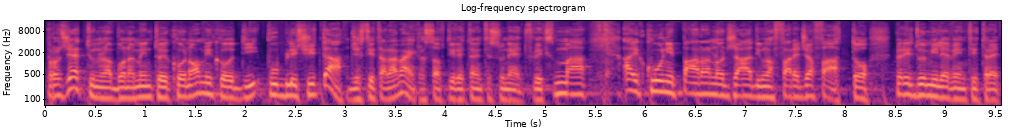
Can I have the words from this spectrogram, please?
progetto, in un abbonamento economico di pubblicità gestita da Microsoft direttamente su Netflix, ma alcuni parlano già di un affare già fatto per il 2023.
